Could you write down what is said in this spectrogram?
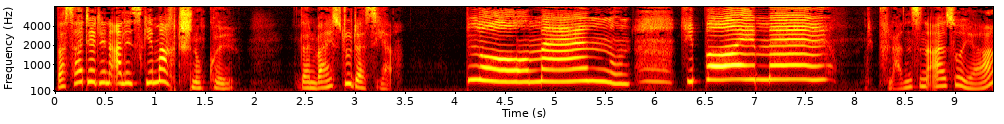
Was hat er denn alles gemacht, Schnuckel? Dann weißt du das ja. Blumen und die Bäume. Die Pflanzen also, ja?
